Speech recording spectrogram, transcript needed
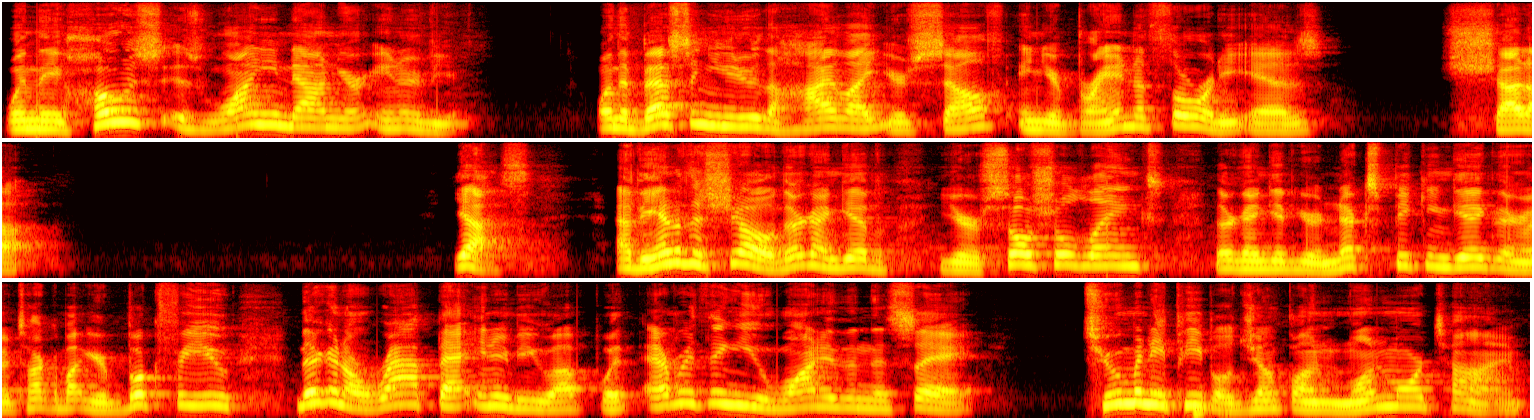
when the host is winding down your interview, one of the best thing you do to highlight yourself and your brand authority is shut up. Yes, at the end of the show, they're going to give your social links. They're going to give your next speaking gig. They're going to talk about your book for you. They're going to wrap that interview up with everything you wanted them to say. Too many people jump on one more time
